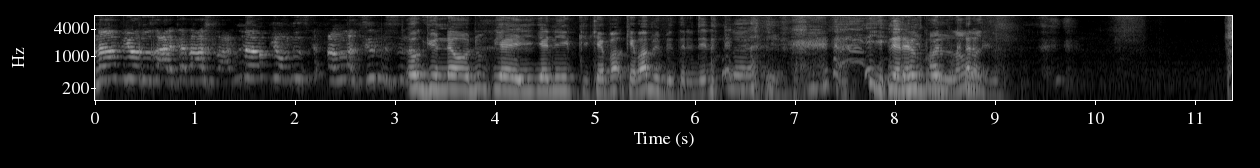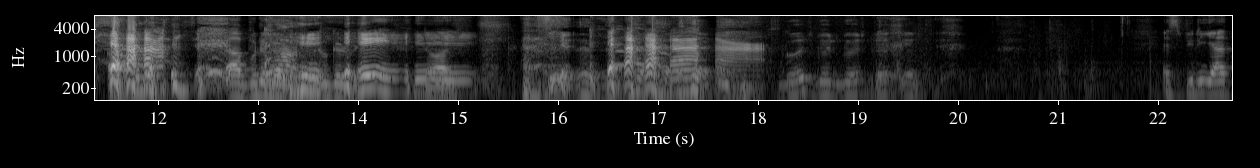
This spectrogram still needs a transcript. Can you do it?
Ne yapıyoruz arkadaşlar? Ne yapıyorsunuz? Anlatır mısınız? O gün ne oldu? Ya, yani kebap, kebap mı bitirdin? Yine de Anlamadım. Aa bunu gördüm, bunu görmüştüm. Good, good, good, good, good. Espri ya-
